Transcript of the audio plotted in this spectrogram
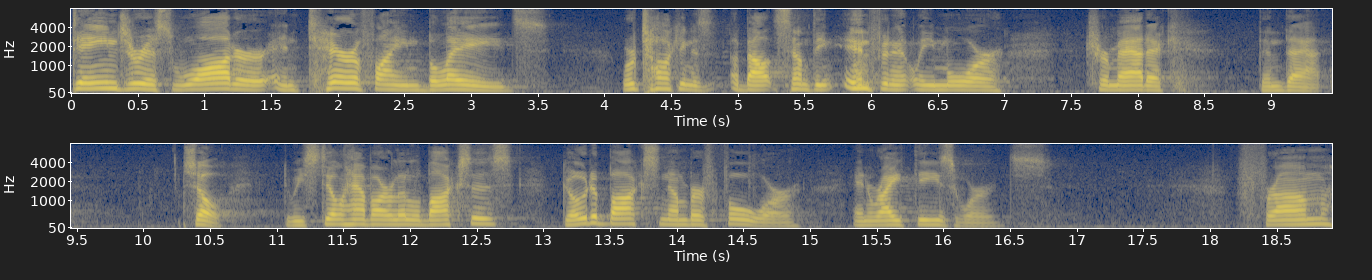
dangerous water and terrifying blades. We're talking about something infinitely more traumatic than that. So, do we still have our little boxes? Go to box number four and write these words From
